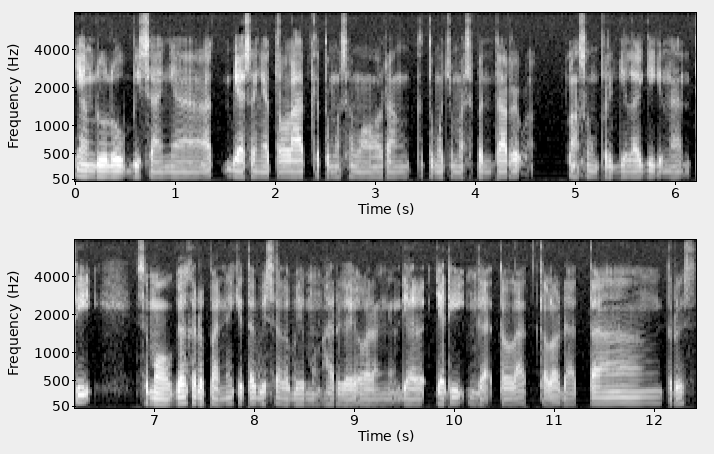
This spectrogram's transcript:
yang dulu bisanya biasanya telat ketemu sama orang ketemu cuma sebentar langsung pergi lagi. Nanti semoga ke depannya kita bisa lebih menghargai orang yang jadi nggak telat kalau datang. Terus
